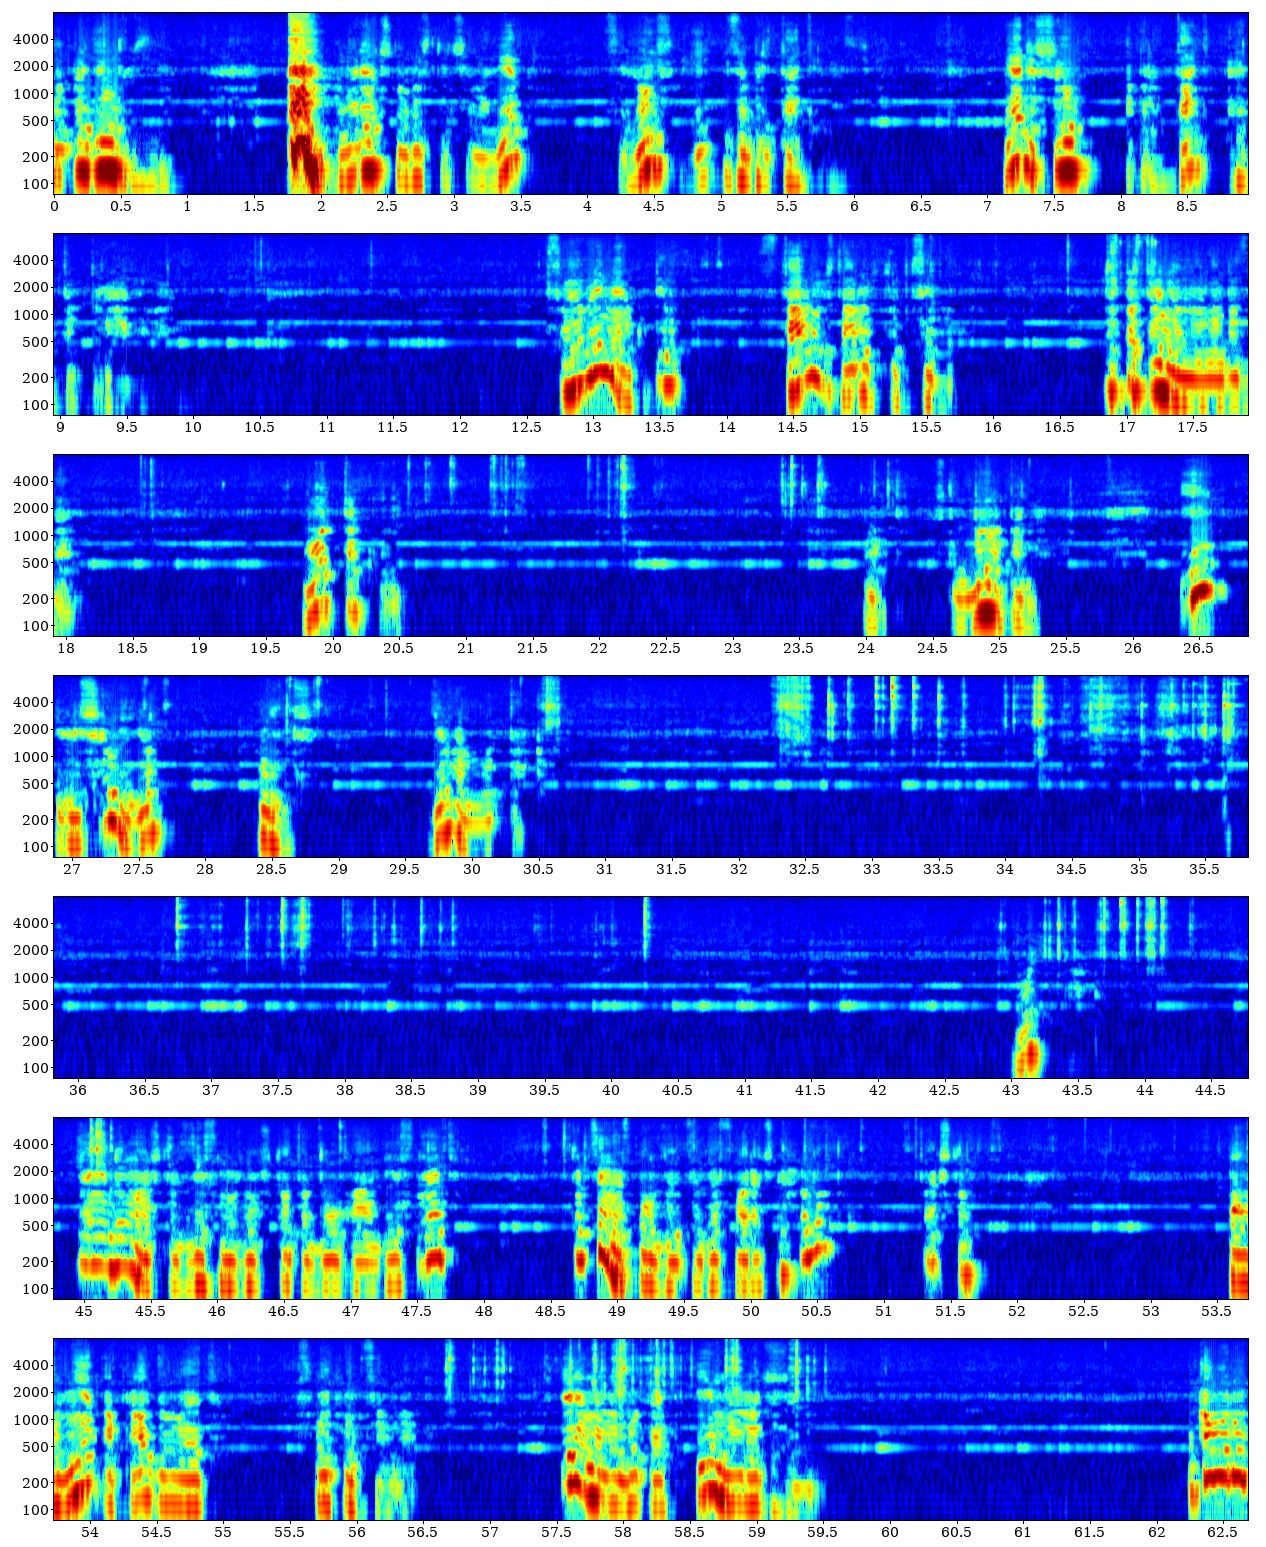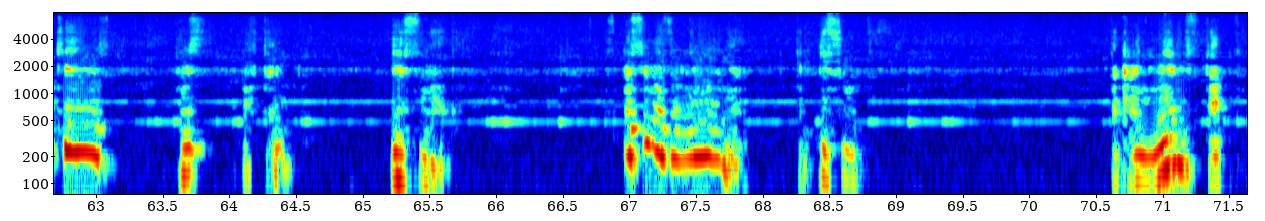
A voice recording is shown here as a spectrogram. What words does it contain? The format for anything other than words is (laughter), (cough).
Добрый день, друзья. (clears throat) Говорят, что русский человек силен своей изобретательностью. Я решил оправдать это правило. В свое время я купил старую-старую струбцину, распространенную на базаре. Вот такую. Вот, чтобы было понятно. И решил ее улучшить. Делаем вот так. Вот так. Я не думаю, что здесь нужно что-то долго объяснять. Струбцина используется для сварочных работ, так что вполне оправдывает свой функционал. Теперь она работает и на разжим. У кого руки есть, пусть повторит, если надо. Спасибо за внимание. Подписывайтесь. По крайней мере, ставьте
